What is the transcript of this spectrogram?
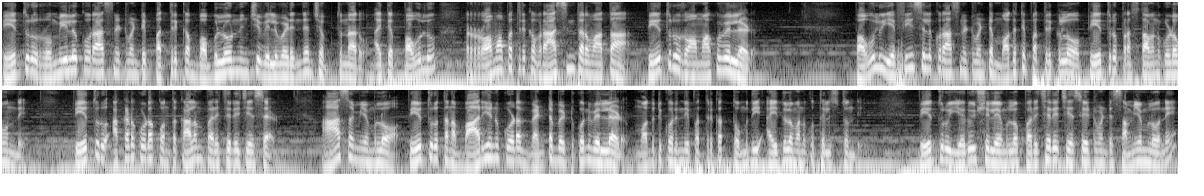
పేతురు రొమీలకు రాసినటువంటి పత్రిక బబులోన్ నుంచి వెలువడింది అని చెప్తున్నారు. అయితే పౌలు రోమా పత్రిక వ్రాసిన తర్వాత పేతురు రోమాకు వెళ్ళాడు. పౌలు ఎఫీసులకు రాసినటువంటి మొదటి పత్రికలో పేతురు ప్రస్తావన కూడా ఉంది. పేతురు అక్కడ కూడా కొంతకాలం పరిచర్య చేశాడు. ఆ సమయంలో పేతురు తన భార్యను కూడా వెంటబెట్టుకుని వెళ్ళాడు. మొదటి కొరింది పత్రిక తొమ్మిది ఐదులో మనకు తెలుస్తుంది. పేతురు ఎరుషలేంలో పరిచర్య చేసేటువంటి సమయంలోనే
